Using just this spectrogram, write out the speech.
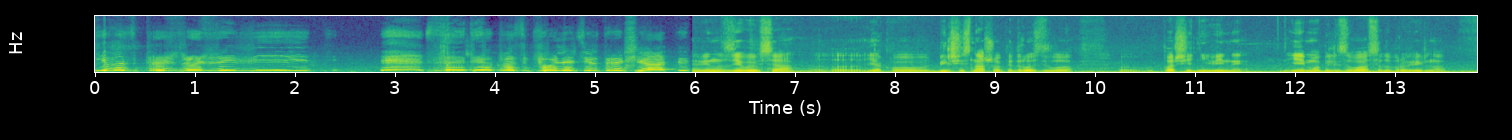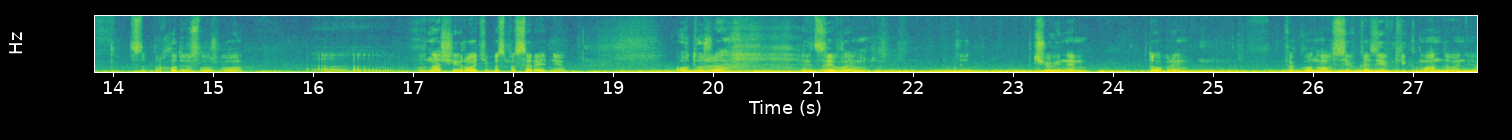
Я вас прошу, живіть. Знаєте, як вас боляче втрачати. Він з'явився, е, як більшість нашого підрозділу, е, в перші дні війни і мобілізувався добровільно. Проходив службу е, в нашій роті безпосередньо. Був дуже відзивливим, чуйним, добрим, виконував всі вказівки командування.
